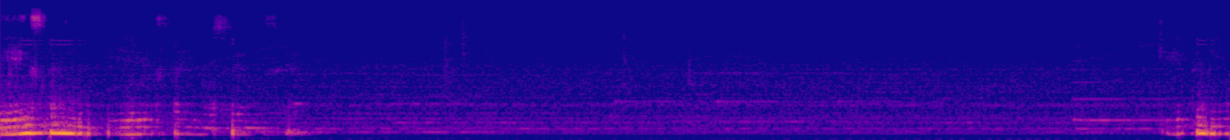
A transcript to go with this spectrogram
de esa limpieza, inocencia. que he tenido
